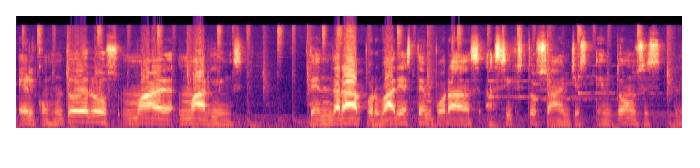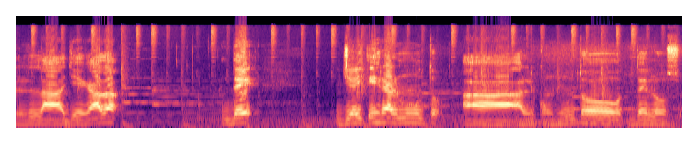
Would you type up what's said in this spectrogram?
el conjunto de los Marlins tendrá por varias temporadas a Sixto Sánchez. Entonces, la llegada de JT Realmuto al conjunto de los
